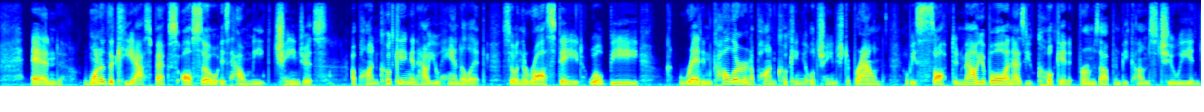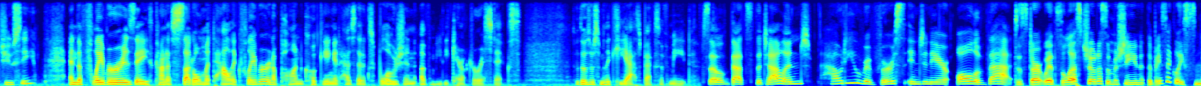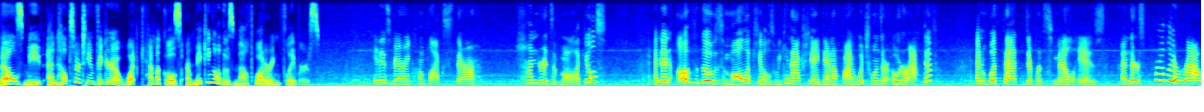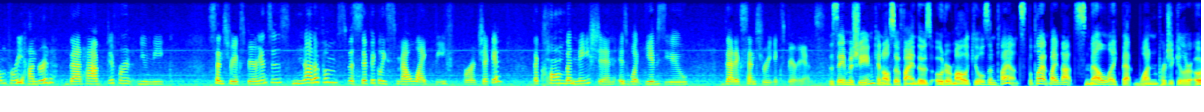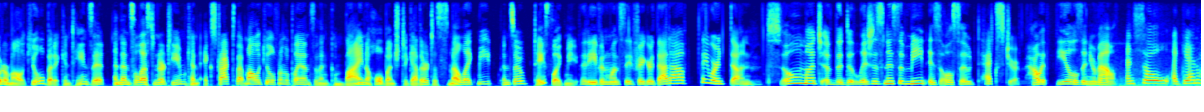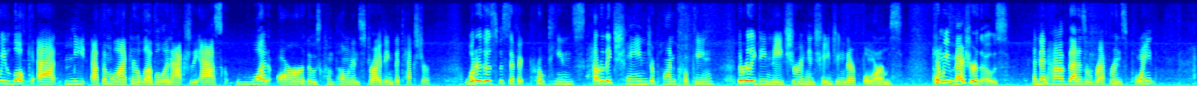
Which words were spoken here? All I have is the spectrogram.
And one of the key aspects also is how meat changes upon cooking and how you handle it. So, in the raw state, will be red in color, and upon cooking, it will change to brown. It'll be soft and malleable, and as you cook it, it firms up and becomes chewy and juicy. And the flavor is a kind of subtle metallic flavor, and upon cooking, it has that explosion of meaty characteristics. So, those are some of the key aspects of meat. So, that's the challenge. How do you reverse engineer all of that? To start with, Celeste showed us a machine that basically smells meat and helps her team figure out what chemicals are making all those mouthwatering flavors. It is very complex. There are hundreds of molecules. And then, of those molecules, we can actually identify which ones are odor active and what that different smell is and there's probably around 300 that have different unique sensory experiences. None of them specifically smell like beef for a chicken. The combination is what gives you that sensory experience. The same machine can also find those odor molecules in plants. The plant might not smell like that one particular odor molecule, but it contains it. And then Celeste and her team can extract that molecule from the plants and then combine a whole bunch together to smell like meat and so taste like meat. But even once they'd figured that out, they weren't done. So much of the deliciousness of meat is also texture, how it feels in your mouth. And so, again, we look at meat at the molecular level and actually ask what are those components driving the texture? What are those specific proteins? How do they change upon cooking? They're really denaturing and changing their forms. Can we measure those and then have that as a reference point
